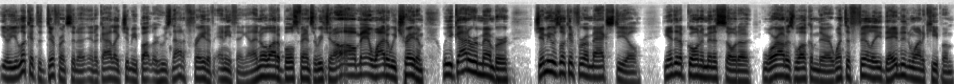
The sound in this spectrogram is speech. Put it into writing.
you know, you look at the difference in a in a guy like Jimmy Butler who's not afraid of anything. And I know a lot of Bulls fans are reaching, oh man, why do we trade him? Well, you got to remember, Jimmy was looking for a max deal. He ended up going to Minnesota, wore out his welcome there, went to Philly. They didn't want to keep him.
